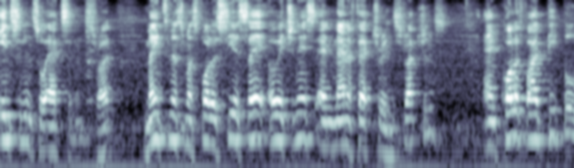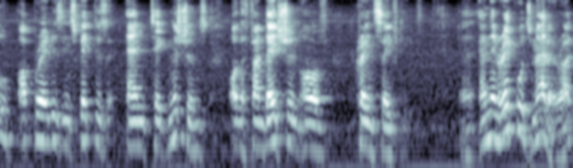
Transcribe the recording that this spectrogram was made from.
incidents or accidents, right? Maintenance must follow CSA, OHS, and manufacturer instructions. And qualified people, operators, inspectors, and technicians are the foundation of crane safety. Uh, and then records matter, right?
